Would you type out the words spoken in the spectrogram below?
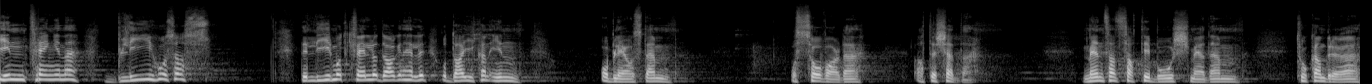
Inntrengende, bli hos oss. Det lir mot kveld, og dagen heller. Og da gikk han inn og ble hos dem. Og så var det at det skjedde. Mens han satt til bords med dem, tok han brødet,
